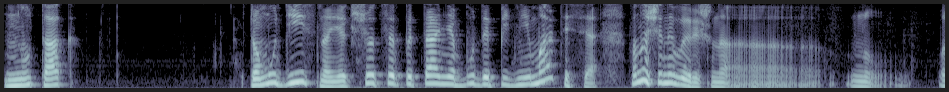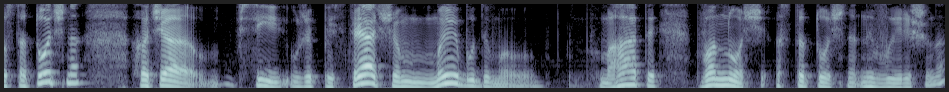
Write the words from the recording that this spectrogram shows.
Ну так. Тому дійсно, якщо це питання буде підніматися, воно ще не вирішено ну, остаточно. Хоча всі вже пістрять, що ми будемо вимагати, воно ще остаточно не вирішено.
